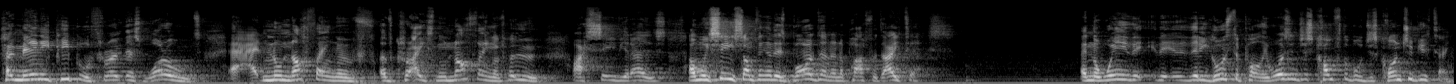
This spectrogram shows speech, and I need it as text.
How many people throughout this world uh, know nothing of, of Christ, know nothing of who our Saviour is. And we see something of this burden in Epaphroditus. In the way that, that he goes to Paul, he wasn't just comfortable just contributing.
